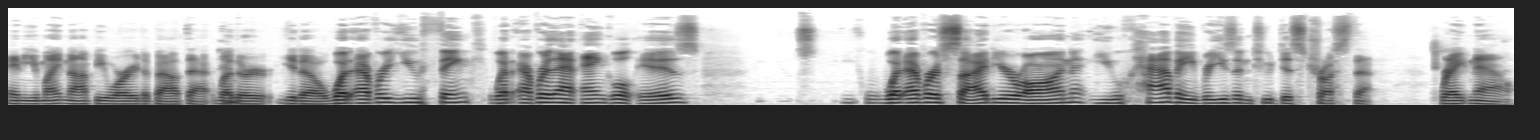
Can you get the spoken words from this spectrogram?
and you might not be worried about that whether you know whatever you think whatever that angle is whatever side you're on you have a reason to distrust them right now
